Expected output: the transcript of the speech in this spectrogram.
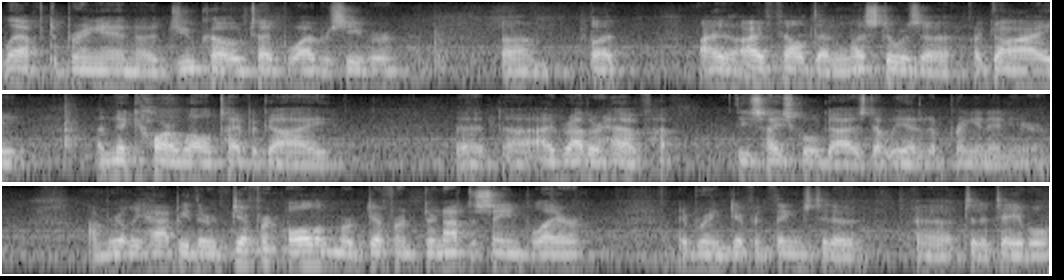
left to bring in a JUCO type wide receiver. Um, but I, I felt that unless there was a, a guy, a Nick Harwell type of guy, that uh, I'd rather have these high school guys that we ended up bringing in here. I'm really happy, they're different, all of them are different, they're not the same player. They bring different things to the, uh, to the table.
